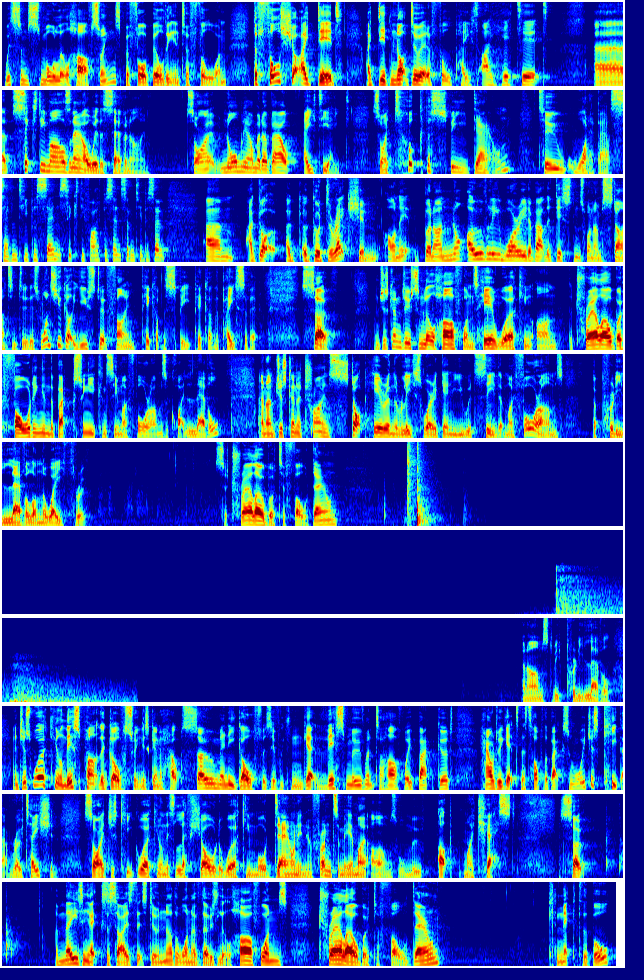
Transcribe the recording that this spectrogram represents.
with some small little half swings before building into a full one. The full shot I did, I did not do it at a full pace. I hit it uh, 60 miles an hour with a seven iron. So I, normally I'm at about 88. So I took the speed down to what about 70%, 65%, 70%. Um, I got a, a, good direction on it, but I'm not overly worried about the distance when I'm starting to do this. Once you've got used to it, fine, pick up the speed, pick up the pace of it. So I'm just going to do some little half ones here, working on the trail elbow folding in the backswing. You can see my forearms are quite level. And I'm just going to try and stop here in the release where again you would see that my forearms are pretty level on the way through. So trail elbow to fold down. And arms to be pretty level. And just working on this part of the golf swing is going to help so many golfers. If we can get this movement to halfway back good, How do we get to the top of the backswing? Well, we just keep that rotation. So I just keep working on this left shoulder, working more down in in front of me, and my arms will move up my chest. So amazing exercise. Let's do another one of those little half ones. Trail elbow to fold down, connect the ball.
